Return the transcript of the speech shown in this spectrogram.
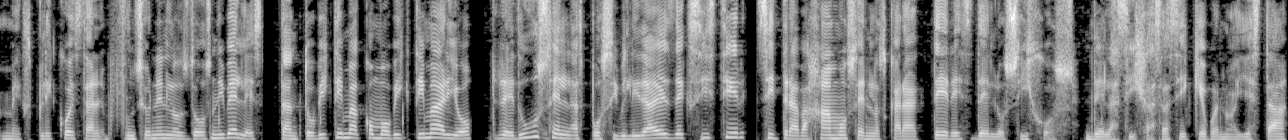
Me explico, están, funcionan los dos niveles. Tanto víctima como victimario reducen las posibilidades de existir si trabajamos en los caracteres de los hijos, de las hijas. Así que bueno, ahí está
